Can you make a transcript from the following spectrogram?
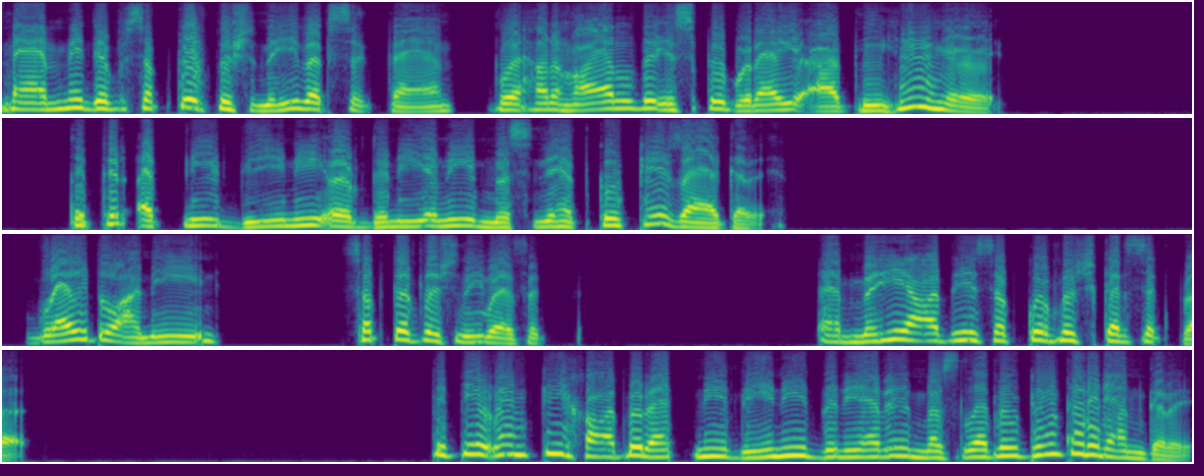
मैं में जब सबको खुश नहीं रख सकता है तो हर हाल में इस पे बुराई आती ही है। तो फिर अपनी दीनी और दुनियावी मसलहत को क्यों जाया करे? बुराई तो आनी सबको खुश नहीं रह सकता। नहीं आदमी सबको खुश कर सकता। तो फिर उनकी खातिर अपनी दीनी दुनियावी मसला को क्यों कुर्बान करे?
